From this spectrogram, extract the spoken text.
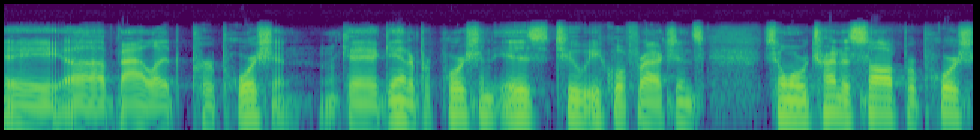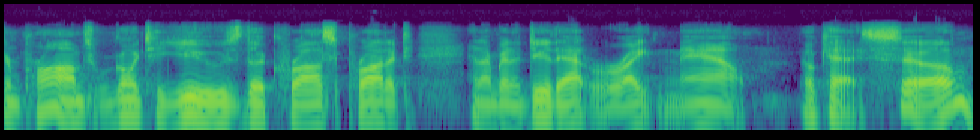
a uh, valid proportion. Okay, again, a proportion is two equal fractions. So when we're trying to solve proportion problems, we're going to use the cross product, and I'm going to do that right now. Okay, so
